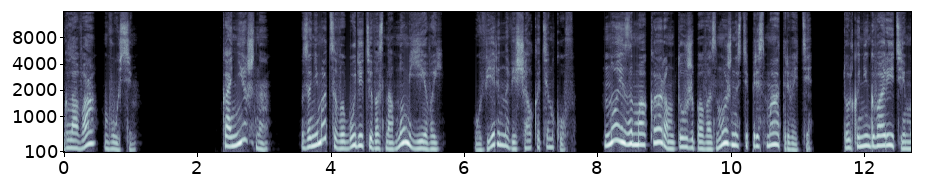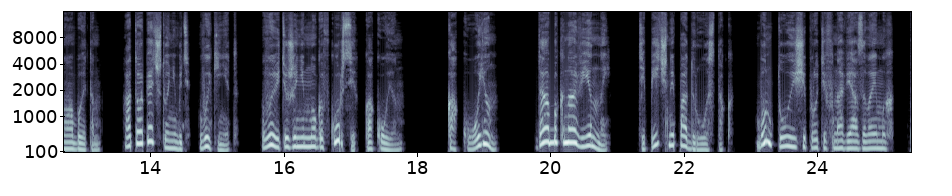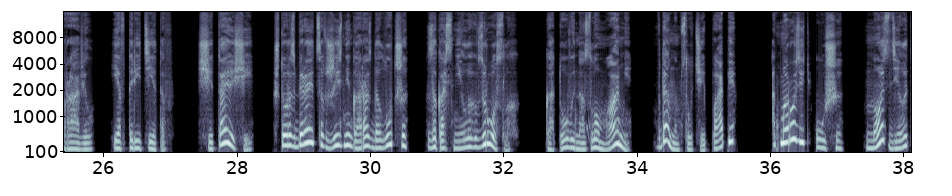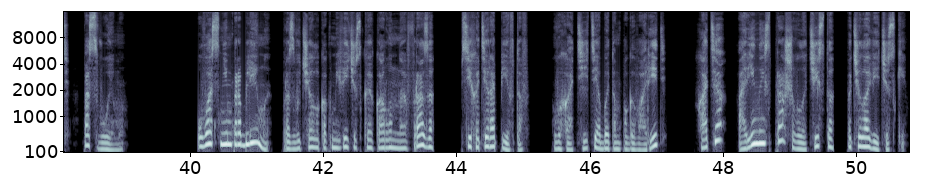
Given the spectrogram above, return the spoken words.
Глава 8. «Конечно, заниматься вы будете в основном Евой», — уверенно вещал Котенков. «Но и за Макаром тоже по возможности присматривайте. Только не говорите ему об этом, а то опять что-нибудь выкинет. Вы ведь уже немного в курсе, какой он». «Какой он?» «Да обыкновенный, типичный подросток, бунтующий против навязываемых правил и авторитетов, считающий, что разбирается в жизни гораздо лучше закоснелых взрослых, готовый на зло маме, в данном случае папе, отморозить уши, но сделать по-своему. «У вас с ним проблемы?» прозвучала как мифическая коронная фраза психотерапевтов. «Вы хотите об этом поговорить?» Хотя Арина и спрашивала чисто по-человечески.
